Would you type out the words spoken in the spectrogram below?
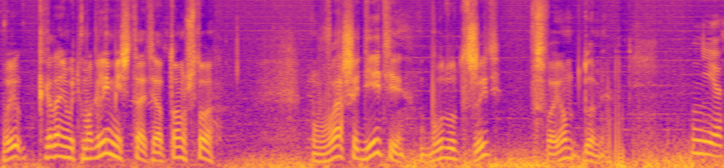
Вы когда-нибудь могли мечтать о том, что ваши дети будут жить в своем доме? Нет,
